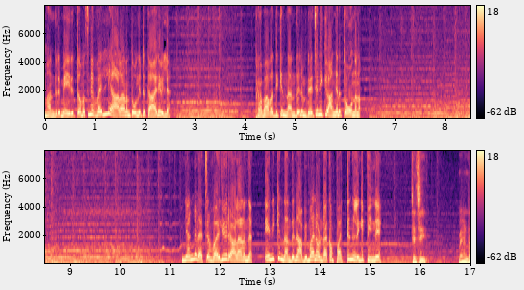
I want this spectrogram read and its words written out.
മന്ത്രി മേരി തോമസിന് വലിയ ആളാണെന്ന് തോന്നിയിട്ട് കാര്യമില്ല. പ്രഭാവതിക്കും നന്ദനും രജനിക്കും അങ്ങനെ തോന്നണം. ഞങ്ങളുടെ അച്ഛൻ വലിയൊരാളാണെന്ന് എനിക്ക് നന്ദന് അഭിമാനം ഉണ്ടാക്കാൻ പറ്റുന്നില്ലെങ്കിൽ പിന്നെ ചേച്ചി വേണ്ട.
